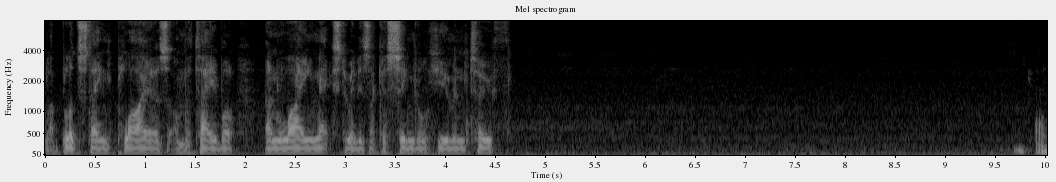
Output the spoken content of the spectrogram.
like bloodstained pliers on the table, and lying next to it is like a single human tooth. Okay.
